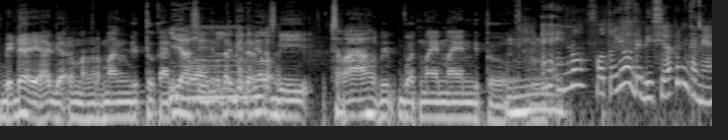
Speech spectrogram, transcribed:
beda ya, agak remang-remang gitu kan. Iya sih, lebih terkesan. lebih cerah, lebih buat main-main gitu. Eh Ino fotonya udah disiapin kan ya?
